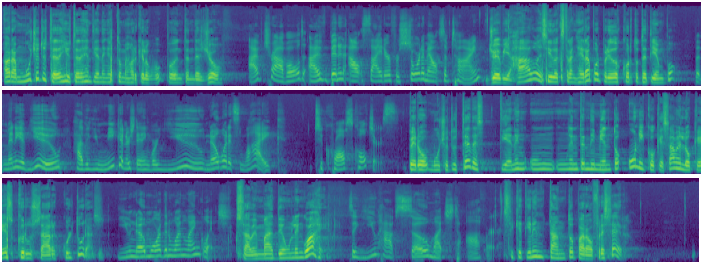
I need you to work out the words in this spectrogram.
Ahora, muchos de ustedes, y ustedes entienden esto mejor que lo puedo entender yo, I've traveled, I've been an outsider for short amounts of time, yo he viajado, he sido extranjera por periodos cortos de tiempo, but many of you have a unique understanding where you know what it's like to cross cultures. pero muchos de ustedes tienen un, un entendimiento único que saben lo que es cruzar culturas, You know more than one language. saben más de un lenguaje, So you have so much to offer. así que tienen tanto para ofrecer.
